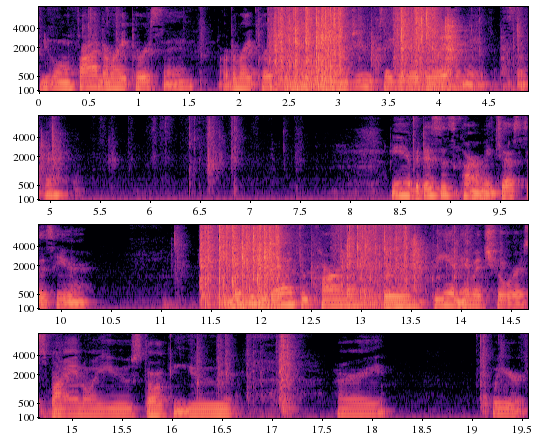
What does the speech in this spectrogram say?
You're gonna find the right person or the right person that's around you. Take it as it resonates, okay? Yeah, but this is karmic justice here. This is going through karma for being immature, spying on you, stalking you. All right. Weird.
